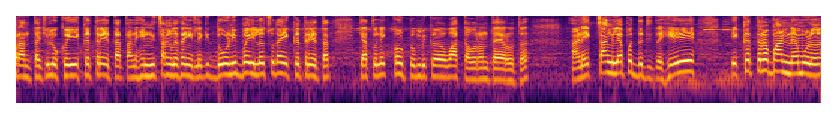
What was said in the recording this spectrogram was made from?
प्रांताची लोक एकत्र येतात आणि ह्यांनी चांगलं सांगितलं की दोन्ही बैलंसुद्धा एकत्र येतात. त्यातून एक कौटुंबिक वातावरण तयार होतं आणि एक चांगल्या पद्धतीचं. हे एकत्र बांधण्यामुळं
